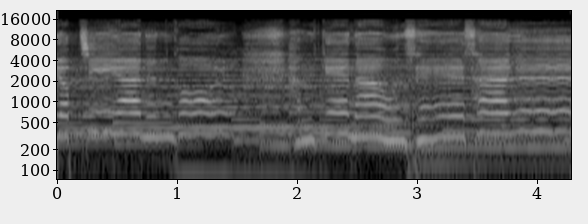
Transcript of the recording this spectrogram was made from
두렵지 않은 걸 함께 나온 세상은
